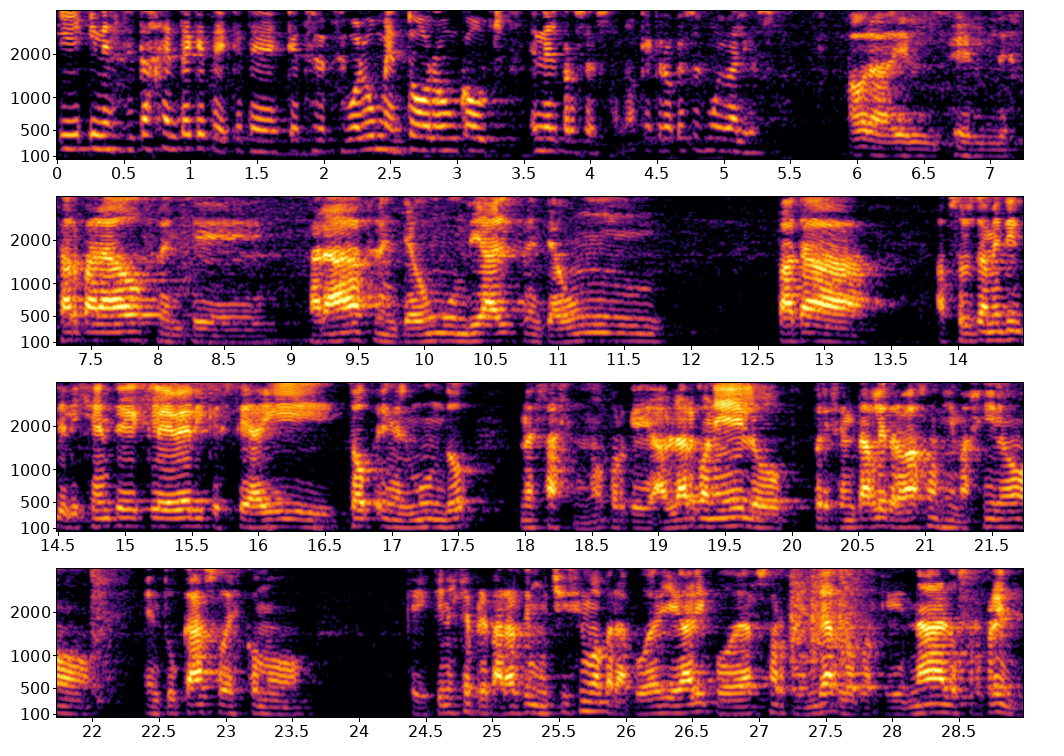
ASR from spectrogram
y, y necesitas gente que, te, que, te, que te- se vuelva un mentor o un coach en el proceso, ¿no? que creo que eso es muy valioso. Ahora, el, el estar parado frente, parada frente a un mundial, frente a un pata absolutamente inteligente, clever y que esté ahí top en el mundo, no es fácil, ¿no? Porque hablar con él o presentarle trabajos, me imagino, en tu caso es como que tienes que prepararte muchísimo para poder llegar y poder sorprenderlo, porque nada lo sorprende.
